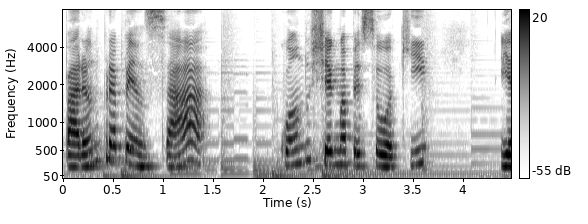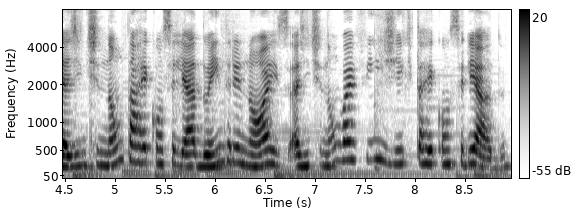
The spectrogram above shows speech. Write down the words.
parando para pensar, quando chega uma pessoa aqui e a gente não tá reconciliado entre nós, a gente não vai fingir que tá reconciliado.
